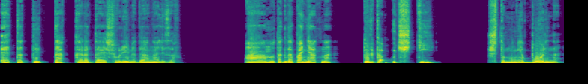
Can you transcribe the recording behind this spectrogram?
Это ты так коротаешь время до анализов? А, ну тогда понятно. Только учти, что мне больно.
